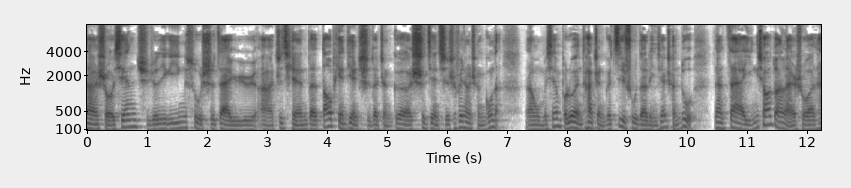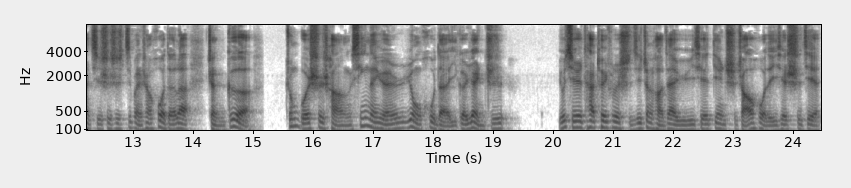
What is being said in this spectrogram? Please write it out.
那首先取决的一个因素是在于啊，之前的刀片电池的整个事件其实是非常成功的。那我们先不论它整个技术的领先程度，那在营销端来说，它其实是基本上获得了整个中国市场新能源用户的一个认知。尤其是它推出的时机正好在于一些电池着火的一些事件，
